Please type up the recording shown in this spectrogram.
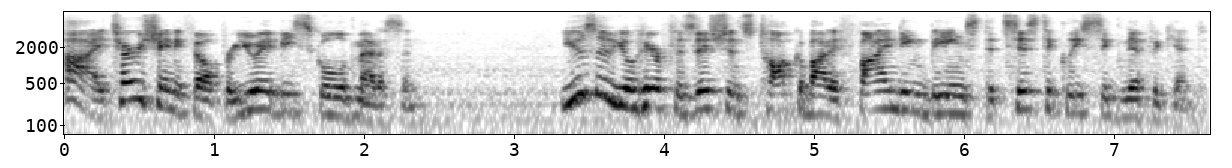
Hi, Terry Shaneyfelt for UAB School of Medicine. Usually you'll hear physicians talk about a finding being statistically significant.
